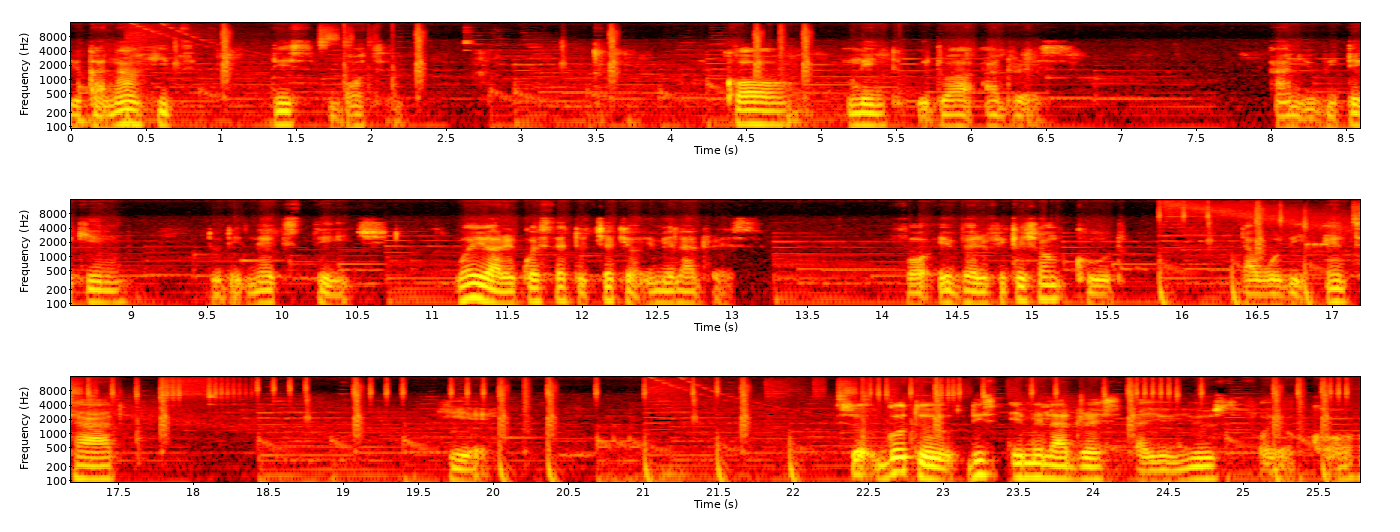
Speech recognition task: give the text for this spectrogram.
you can now hit this button call link withdrawal address and you'll be taken to the next stage where you are requested to check your email address for a verification code that will be entered here. So go to this email address that you used for your call.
